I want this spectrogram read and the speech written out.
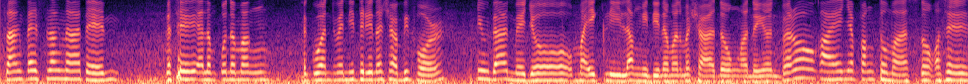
Sang test lang natin. Kasi alam ko namang Nag 123 na siya before. Yung daan medyo maikli lang. Hindi naman masyadong ano yun. Pero kaya niya pang tumaas no? Kasi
